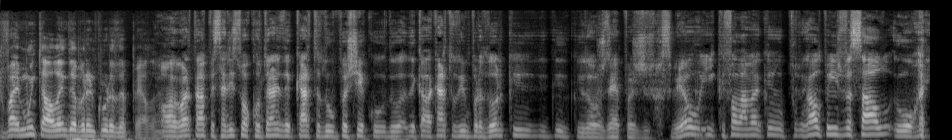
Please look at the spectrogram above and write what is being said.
que vai muito além da brancura da pele. Oh, agora estava a pensar isso ao contrário da carta do Pacheco, do, daquela carta do Imperador que, que, que Dom José depois recebeu e que falava que Portugal, o país vassalo, o rei,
